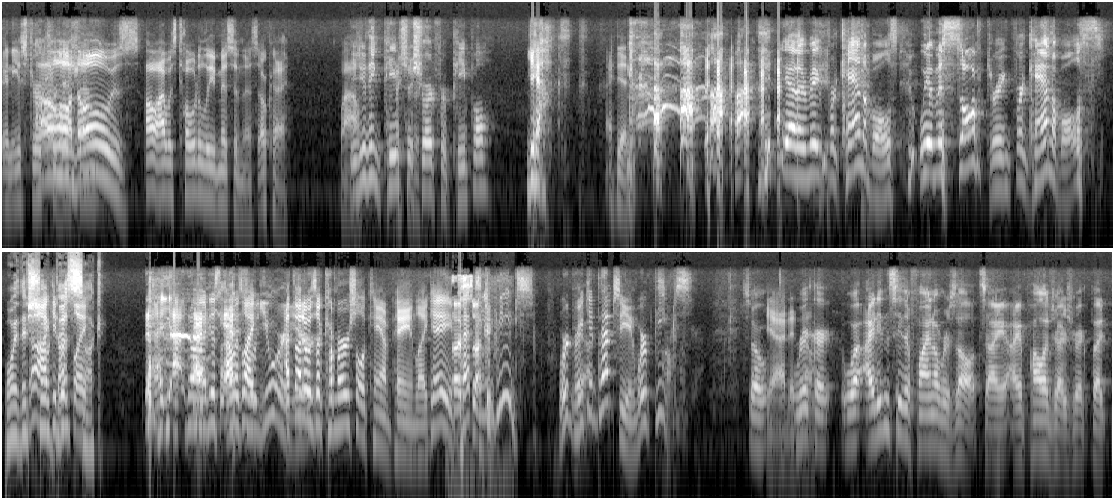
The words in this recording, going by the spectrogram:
an Easter Oh, tradition. those. Oh, I was totally missing this. Okay. Wow. Did you think Peeps should've- was short for people? Yeah, I did. yeah, they're made for cannibals. We have a soft drink for cannibals. Boy, this No, show does just, like- suck. yeah, no, I just I was Yeah, so like, you were I thought it was a commercial campaign. Like, hey, Us Pepsi sucking. Peeps. We're drinking Pepsi and we're Peeps. Oh, so, Yeah, I didn't Rick, know. are, well, I didn't see the final results. I, I apologize, Rick, but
